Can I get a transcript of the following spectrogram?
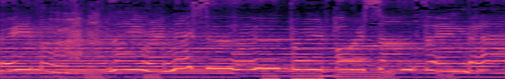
paper. Lying right next to her prayed for something better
